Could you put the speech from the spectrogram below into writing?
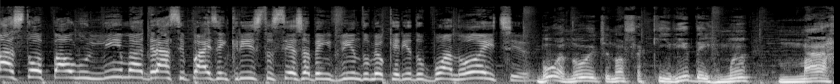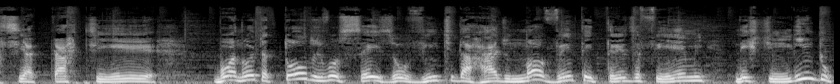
Pastor Paulo Lima, graça e paz em Cristo, seja bem-vindo, meu querido, boa noite. Boa noite, nossa querida irmã Márcia Cartier. Boa noite a todos vocês, ouvintes da Rádio 93 FM, neste lindo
